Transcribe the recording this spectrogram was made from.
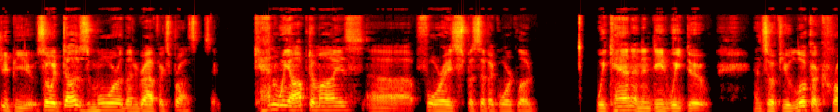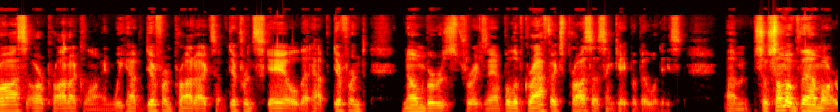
GPU. So it does more than graphics processing. Can we optimize uh, for a specific workload? We can, and indeed we do. And so if you look across our product line, we have different products of different scale that have different numbers, for example, of graphics processing capabilities. Um, so some of them are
